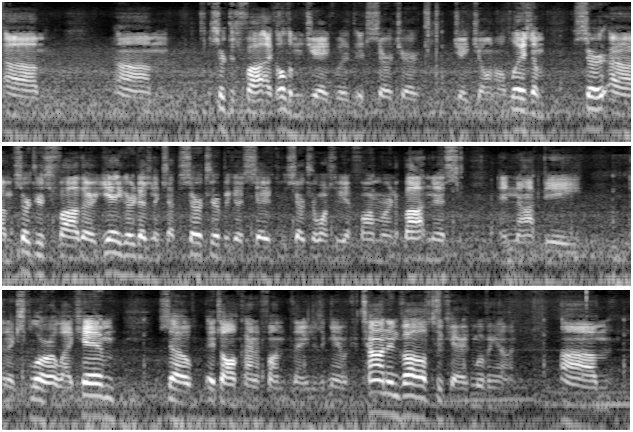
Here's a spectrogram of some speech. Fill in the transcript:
Um, um, Searcher's father, I called him Jake, but it's Searcher. Jake Gyllenhaal plays him. Ser, um, Searcher's father, Jaeger, doesn't accept Searcher because Searcher wants to be a farmer and a botanist and not be an explorer like him. So it's all kind of fun things. There's a game of Catan involved. Who cares? Moving on. Um,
